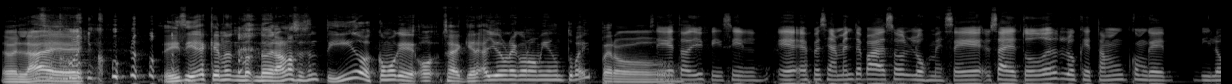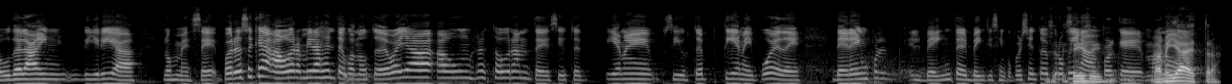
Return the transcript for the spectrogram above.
De verdad, Como eh, el culo. Sí, sí, es que no, no- de verdad no hace sentido. Es como que, o, sea, quieres ayudar a una economía en tu país, pero... Sí, está difícil. Eh, especialmente para eso, los meses, o sea, de todos los que están como que below the line, diría, los meses. Por eso es que ahora, mira, gente, cuando usted vaya a un restaurante, si usted tiene, si usted tiene y puede, denle por el 20, el 25% de propina, Sí, sí. porque, La mano, milla extra.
